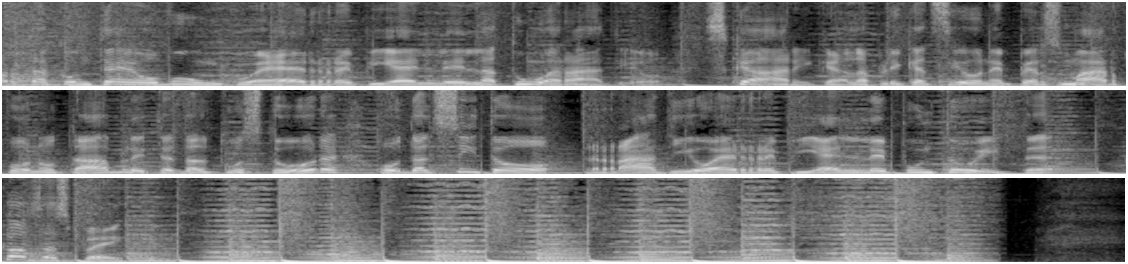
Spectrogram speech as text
Porta con te ovunque RPL la tua radio. Scarica l'applicazione per smartphone o tablet dal tuo store o dal sito radiorpl.it. Cosa aspetti?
